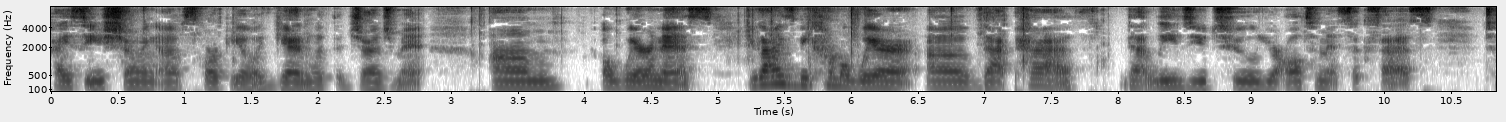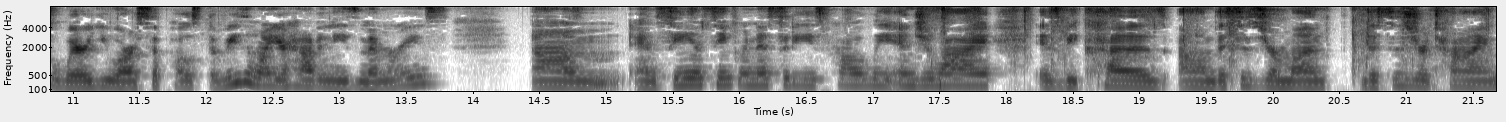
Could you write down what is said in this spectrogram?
Pisces showing up, Scorpio again with the judgment. Um, awareness. You guys become aware of that path that leads you to your ultimate success to where you are supposed. The reason why you're having these memories um, and seeing synchronicities probably in July is because um, this is your month. This is your time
